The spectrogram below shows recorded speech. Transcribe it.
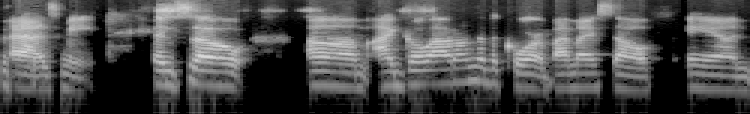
as me. And so um, I go out onto the court by myself and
